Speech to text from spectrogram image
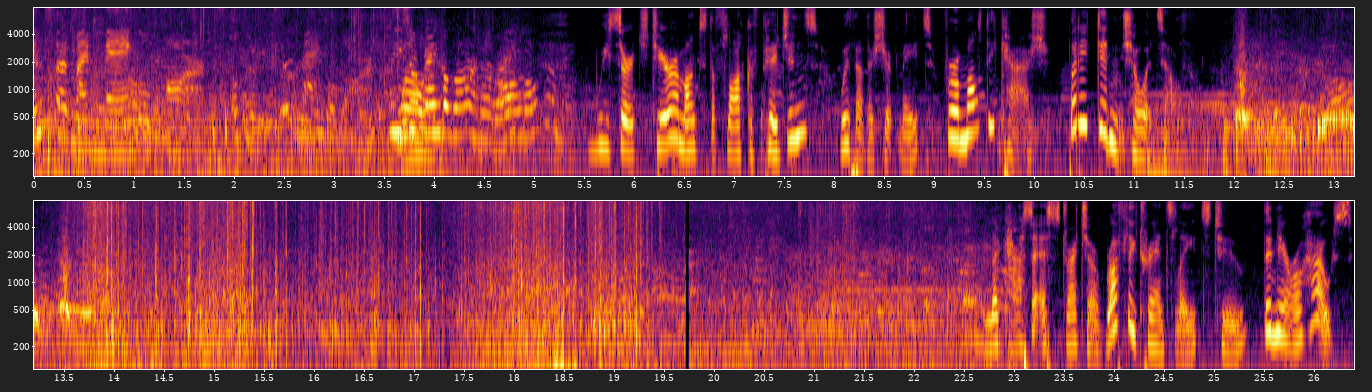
Have my mangled arms. Okay, these are mangled arms. These are mangled arms, right? We searched here amongst the flock of pigeons with other shipmates for a multi-cache, but it didn't show itself. La Casa Estrecha roughly translates to the narrow house.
